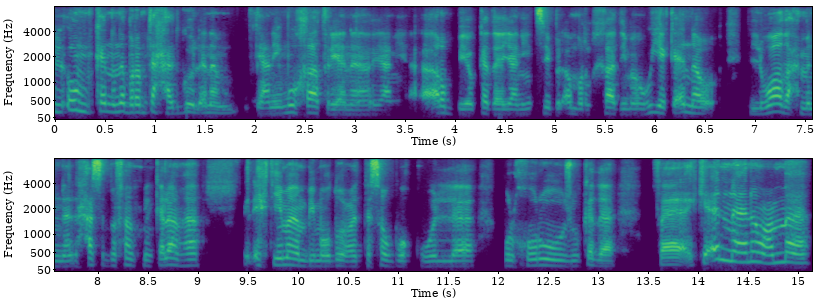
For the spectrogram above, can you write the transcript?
الأم كان النبره متاعها تقول أنا يعني مو خاطري أنا يعني اربي وكذا يعني تسيب الأمر الخادمة وهي كأنه الواضح من حسب ما فهمت من كلامها الاهتمام بموضوع التسوق والخروج وكذا فكأنها نوعا ما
